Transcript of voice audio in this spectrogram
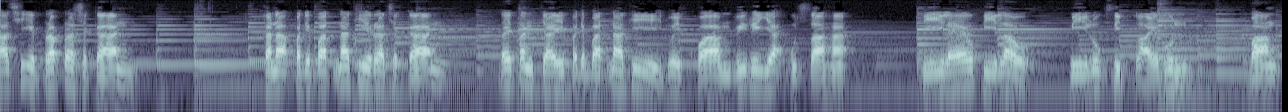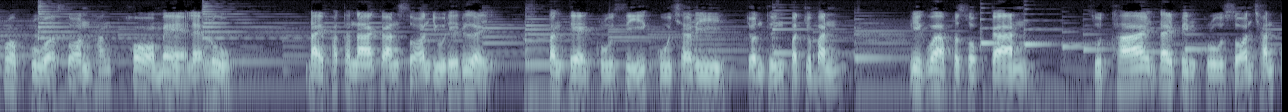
อาชีพรับราชการ ขณะปฏิบัติหน้าที่ราชการ ได้ตั้งใจปฏิบัติหน้าที่ด้วยความวิริยะอุตสาหะ ปีแล้วปีเล่ามีลูกศิษย์หลายรุ่น บางครอบครัวสอนทั้งพ่อแม่และลูก ได้พัฒนาการสอนอยู่เรื่อยๆ ตั้งแต่ครูศรีครูชารีจนถึงปัจจุบัน เรียกว่าประสบการณ์ สุดท้ายได้เป็นครูสอนชั้นป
